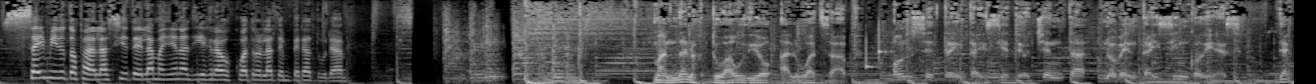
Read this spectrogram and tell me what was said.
Seis minutos para las 7 de la mañana, 10 grados 4 la temperatura. Mándanos tu audio al WhatsApp 11 37 80 95 10. De acá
